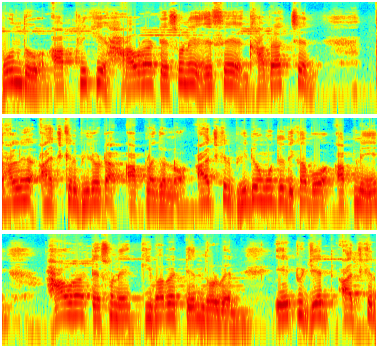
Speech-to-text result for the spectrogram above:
বন্ধু আপনি কি হাওড়া স্টেশনে এসে ঘাবড়াচ্ছেন? তাহলে আজকের ভিডিওটা আপনার জন্য। আজকের ভিডিওর মধ্যে দেখাবো আপনি হাওড়া স্টেশনে কীভাবে ট্রেন ধরবেন। এ টু জেড আজকের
